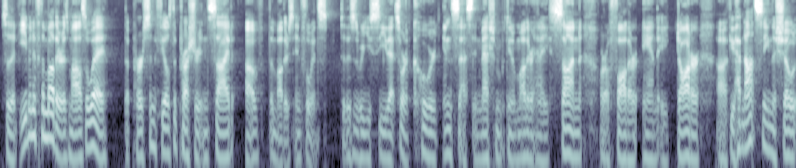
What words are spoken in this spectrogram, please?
so that even if the mother is miles away, the person feels the pressure inside of the mother's influence. So this is where you see that sort of covert incest enmeshment between a mother and a son, or a father and a daughter. Uh, if you have not seen the show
